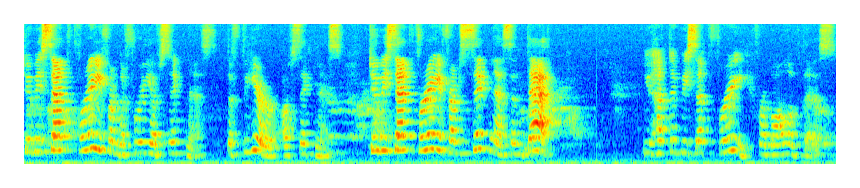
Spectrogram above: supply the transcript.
to be set free from the free of sickness, the fear of sickness, to be set free from sickness and death. You have to be set free from all of this.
